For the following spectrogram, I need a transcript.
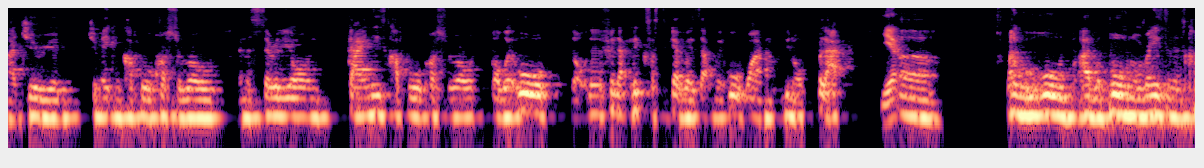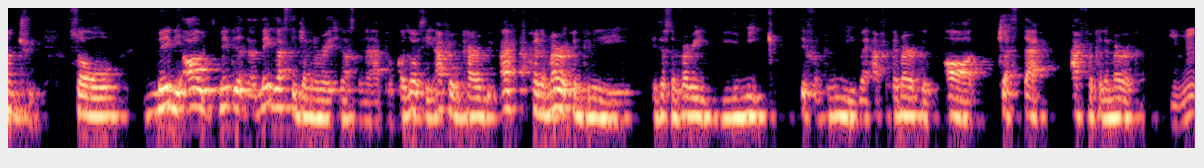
Nigerian, Jamaican couple across the road and a Sierra Leone, Guyanese couple across the road. But we're all, the, the thing that links us together is that we're all one, you know, black. Yeah. Um, and we're all either born or raised in this country. So maybe I'll maybe maybe that's the generation that's going to happen because obviously African Caribbean African American community is just a very unique, different community where African Americans are just that African American. Mhm.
